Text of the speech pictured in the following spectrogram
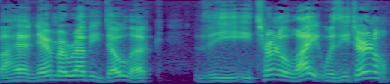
Vaher Nerma Ravi Dolak, the eternal light was eternal.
